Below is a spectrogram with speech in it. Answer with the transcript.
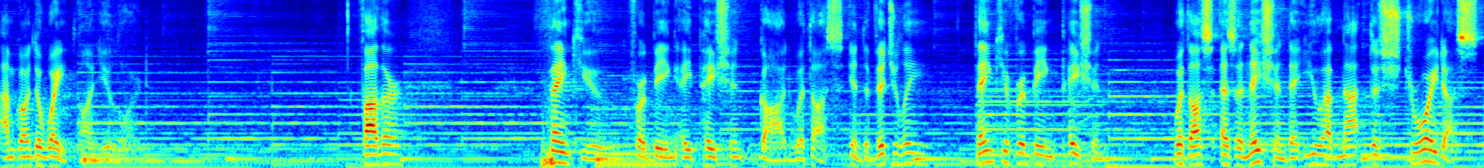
I'm going to wait on you, Lord. Father, thank you for being a patient God with us individually. Thank you for being patient with us as a nation that you have not destroyed us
